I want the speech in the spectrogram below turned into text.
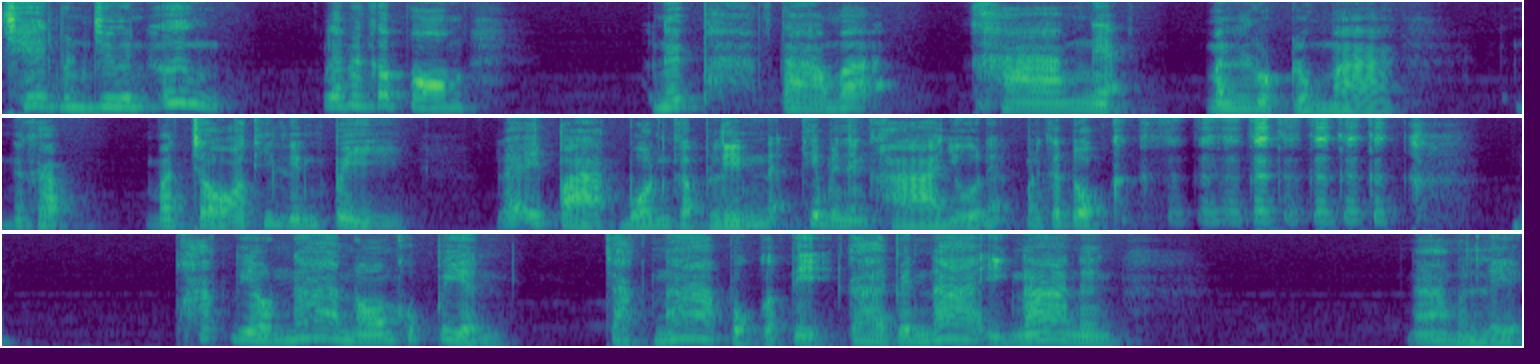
เชษมันยืนอึ้ง แล้วมันก็มอง นึกภาพตามว่าคางเนี่ยมันหลุดลงมานะครับ มาจ่อที่ลิ้นปี่ และไอ้ปากบนกับลิ้นเนี่ยที่มันยังคาอยู่เนี่ย มันกระดกพักเดียวหน้าน้องเขาเปลี่ยน จากหน้าปกติกลายเป็นหน้าอีกหน้าหนึ่ง หน้ามันเละ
